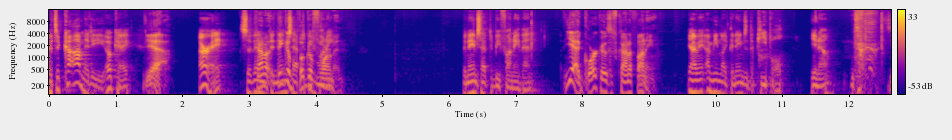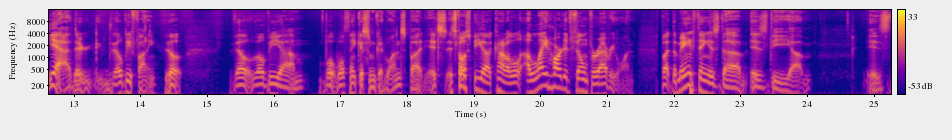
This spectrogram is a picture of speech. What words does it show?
it's a comedy. Okay. Yeah, All right. So then kind of the think names of have Book to of be funny. Mormon. The names have to be funny then. Yeah, Gorka's is kind of funny. Yeah, I mean, I mean, like the names of the people. You know. yeah, they're they'll be funny. They'll they'll they'll be um we'll we'll think of some good ones, but it's it's supposed to be a kind of a, a lighthearted film for everyone. But the main thing is the is the um is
